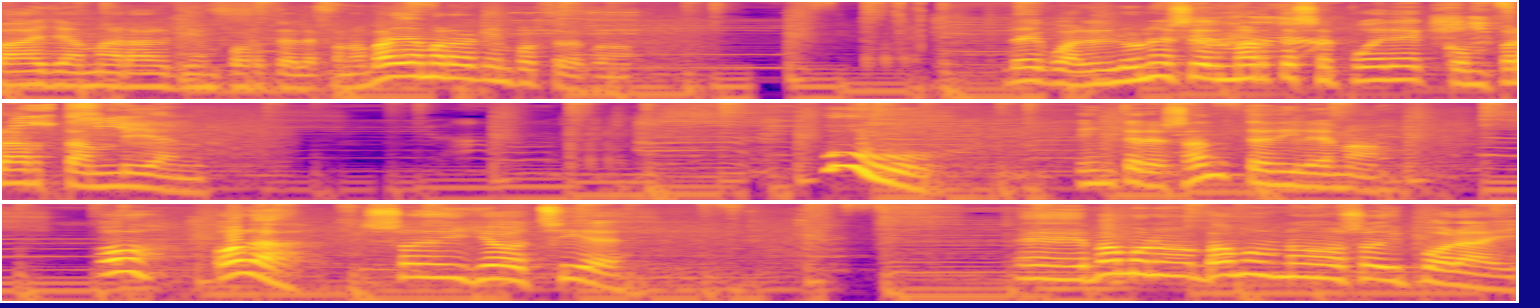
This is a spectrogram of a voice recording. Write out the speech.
Va a llamar a alguien por teléfono. Va a llamar a alguien por teléfono. Da igual, el lunes y el martes se puede comprar también. ¡Uh! Interesante dilema. ¡Oh! ¡Hola! Soy yo, Chie. Eh, vámonos, vámonos hoy por ahí.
